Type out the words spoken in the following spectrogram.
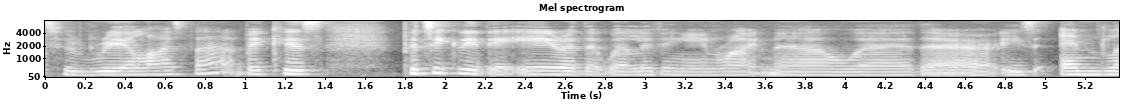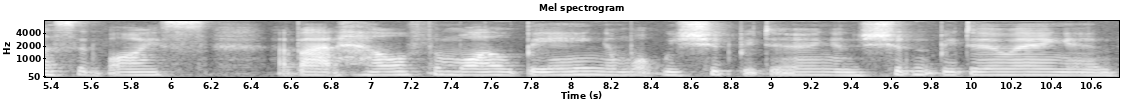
to realize that because particularly the era that we're living in right now where there is endless advice about health and well-being and what we should be doing and shouldn't be doing and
